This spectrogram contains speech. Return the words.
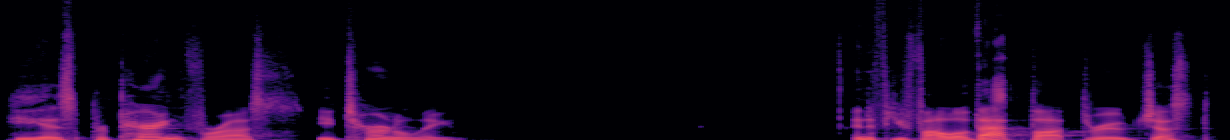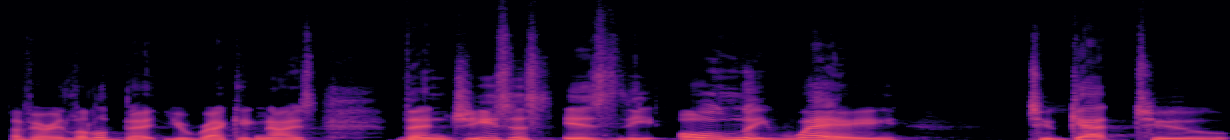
he is preparing for us eternally. And if you follow that thought through just a very little bit, you recognize then Jesus is the only way to get to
